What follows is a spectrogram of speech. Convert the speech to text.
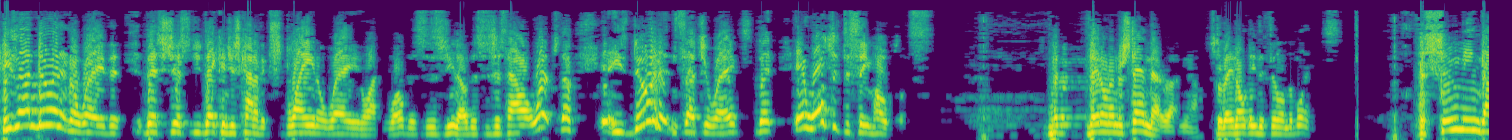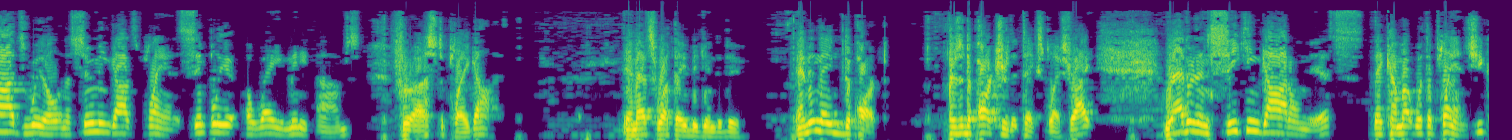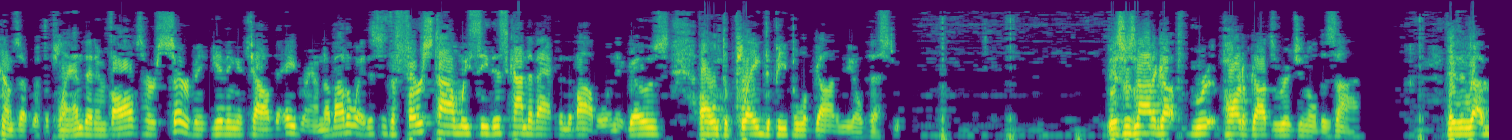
He's not doing it in a way that that's just they can just kind of explain away like, well, this is you know this is just how it works. No, he's doing it in such a way that it wants it to seem hopeless, but they don't understand that right now, so they don't need to fill in the blanks. Assuming God's will and assuming God's plan is simply a way many times for us to play God. And that's what they begin to do. And then they depart. There's a departure that takes place, right? Rather than seeking God on this, they come up with a plan. She comes up with a plan that involves her servant giving a child to Abraham. Now, by the way, this is the first time we see this kind of act in the Bible, and it goes on to plague the people of God in the Old Testament. This was not a God, part of God's original design.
